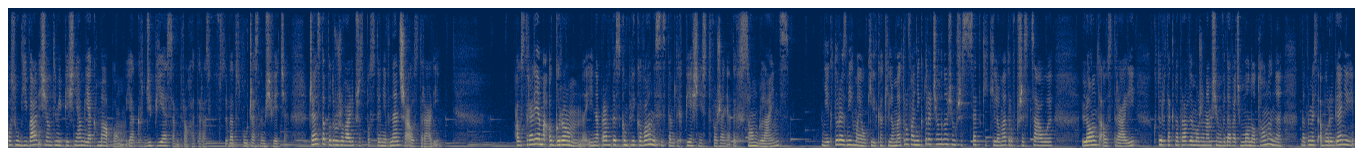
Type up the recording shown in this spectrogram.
posługiwali się tymi pieśniami jak mapą, jak GPS-em trochę teraz we współczesnym świecie. Często podróżowali przez pustynię wnętrza Australii. Australia ma ogromny i naprawdę skomplikowany system tych pieśni stworzenia, tych songlines. Niektóre z nich mają kilka kilometrów, a niektóre ciągną się przez setki kilometrów przez cały ląd Australii, który tak naprawdę może nam się wydawać monotonny, natomiast aborygeni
